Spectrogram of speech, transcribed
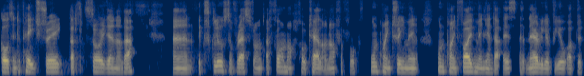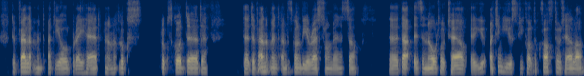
Goes into page three. That's the story then and that an exclusive restaurant, a former hotel on offer for 1.3 mil, 1.5 million. That is an earlier view of the development at the old Bray Head, and it looks looks good. The the, the development, and there's going to be a restaurant in it. So uh, that is an old hotel. Uh, you, I think it used to be called the Croft Hotel, or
